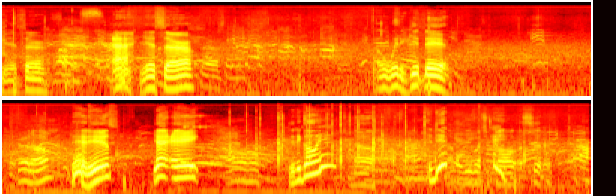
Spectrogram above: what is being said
Yes, sir. Ah, yes, sir. Oh, way to get there. Good, huh? There it is. Yeah, eight. Did it go in? no. It did? I believe what you call a sitter.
